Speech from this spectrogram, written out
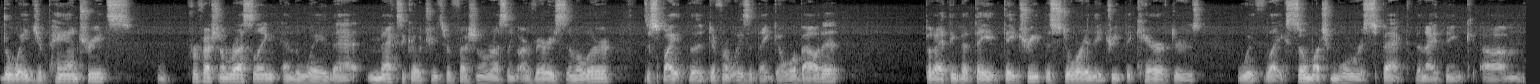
the way Japan treats professional wrestling and the way that Mexico treats professional wrestling are very similar, despite the different ways that they go about it. But I think that they they treat the story and they treat the characters with like so much more respect than I think um,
